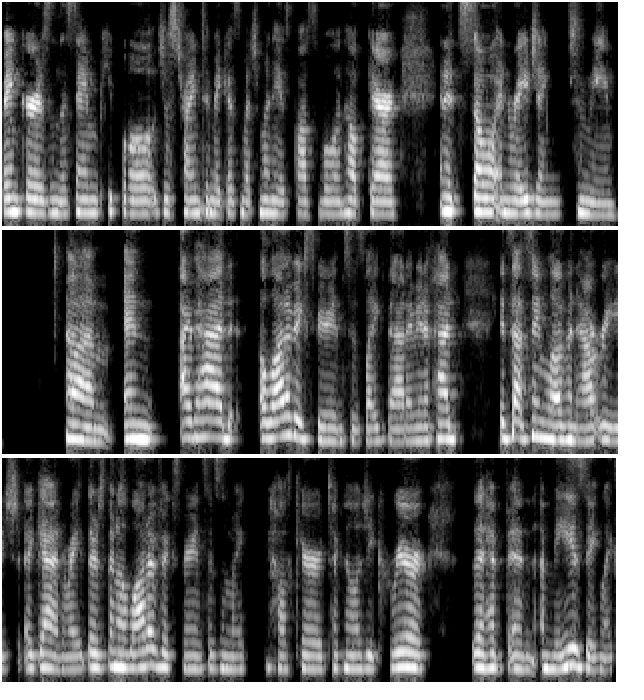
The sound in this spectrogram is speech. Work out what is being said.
bankers and the same people just trying to make as much money as possible in healthcare. And it's so enraging to me. Um, and I've had a lot of experiences like that. I mean, I've had it's that same love and outreach again, right? There's been a lot of experiences in my healthcare technology career that have been amazing like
